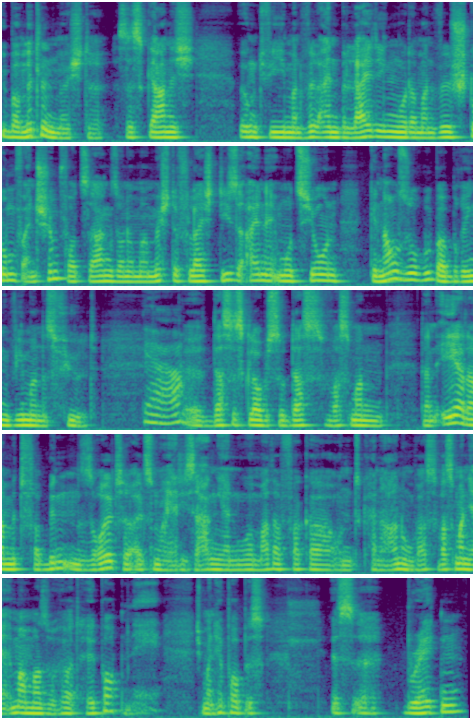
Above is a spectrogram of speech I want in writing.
übermitteln möchte. Es ist gar nicht irgendwie, man will einen beleidigen oder man will stumpf ein Schimpfwort sagen, sondern man möchte vielleicht diese eine Emotion genauso rüberbringen, wie man es fühlt. Ja. Äh, das ist, glaube ich, so das, was man dann eher damit verbinden sollte, als nur, ja, die sagen ja nur Motherfucker und keine Ahnung was, was man ja immer mal so hört. Hip-Hop? Nee. Ich meine, Hip-Hop ist, ist äh, Breaken,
